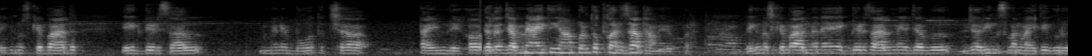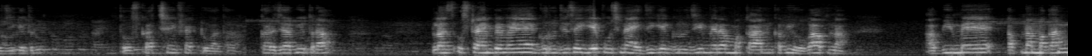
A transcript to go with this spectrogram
लेकिन उसके बाद एक डेढ़ साल मैंने बहुत अच्छा टाइम देखा। जब जब मैं आई थी यहाँ पर तो कर्जा था मेरे ऊपर। लेकिन उसके बाद मैंने एक डेढ़ साल में जब जो रिंग्स बनवाई थी गुरुजी के थ्रू तो उसका अच्छा इफ़ेक्ट हुआ था। कर्जा भी उतरा। प्लस उस टाइम पे मैं गुरुजी से ये पूछने आई थी कि गुरुजी मेरा मकान कभी होगा अपना? अभी मैं अपना मकान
